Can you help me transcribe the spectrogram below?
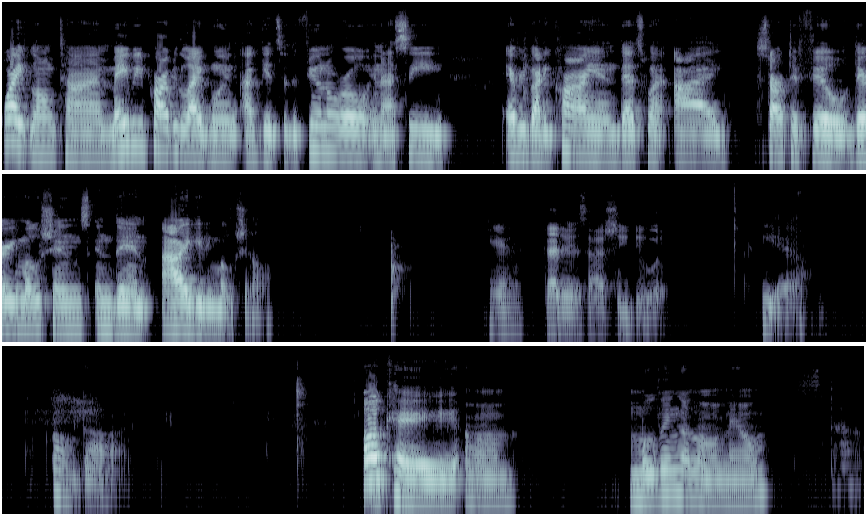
quite long time, maybe probably like when I get to the funeral and I see everybody crying, that's when I start to feel their emotions and then I get emotional. Yeah, that is how she do it. Yeah. Oh God. Okay. Um. Moving along now. Stop.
